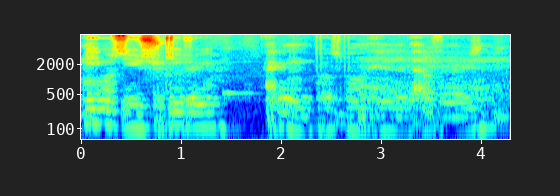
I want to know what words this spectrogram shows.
He wants to use Strategy. I can postpone the end of the battle for no reason.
